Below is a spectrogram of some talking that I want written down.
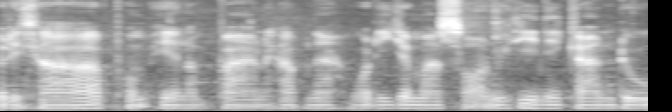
วัสดีครับ ผมเอลำปางนะครับนะวันนี้จะมาสอนวิธีในการดู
